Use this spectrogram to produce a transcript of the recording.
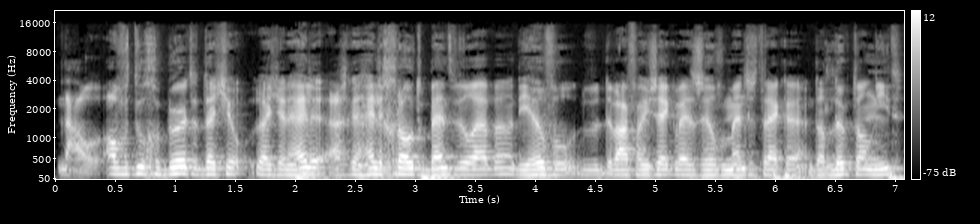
nou, af en toe gebeurt het dat je, dat je een, hele, eigenlijk een hele grote band wil hebben, die heel veel, waarvan je zeker weet dat ze heel veel mensen trekken. Dat lukt dan niet.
